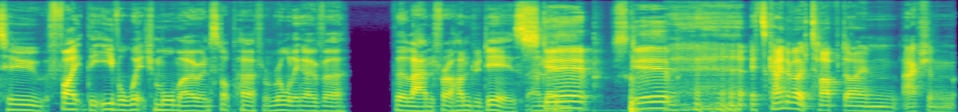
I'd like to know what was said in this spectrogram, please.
to fight the evil witch Mormo and stop her from ruling over the land for a hundred years. And then- skip, skip. it's kind of a top-down action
